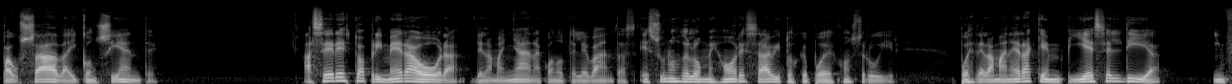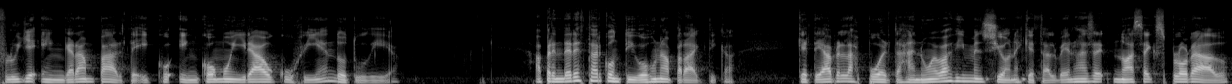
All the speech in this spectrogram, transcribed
pausada y consciente. Hacer esto a primera hora de la mañana cuando te levantas es uno de los mejores hábitos que puedes construir, pues de la manera que empiece el día influye en gran parte en cómo irá ocurriendo tu día. Aprender a estar contigo es una práctica que te abre las puertas a nuevas dimensiones que tal vez no has, explorado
